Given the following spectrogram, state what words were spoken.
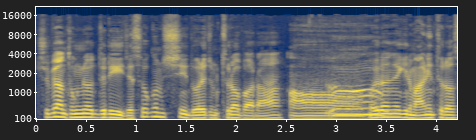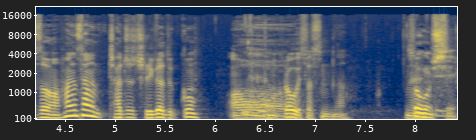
주변 동료들이 이제 소금 씨 노래 좀 들어봐라 어, 뭐 이런 얘기를 많이 들어서 항상 자주 즐겨 듣고 어, 좀 그러고 있었습니다. 네. 소금 씨.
